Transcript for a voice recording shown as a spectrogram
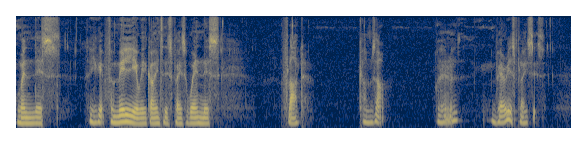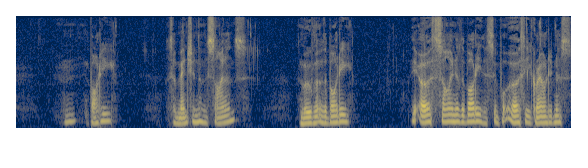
when this, so you get familiar with going to this place when this flood comes up. Various places. Hmm? Body, as I mentioned them, silence, the movement of the body, the earth sign of the body, the simple earthy groundedness,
